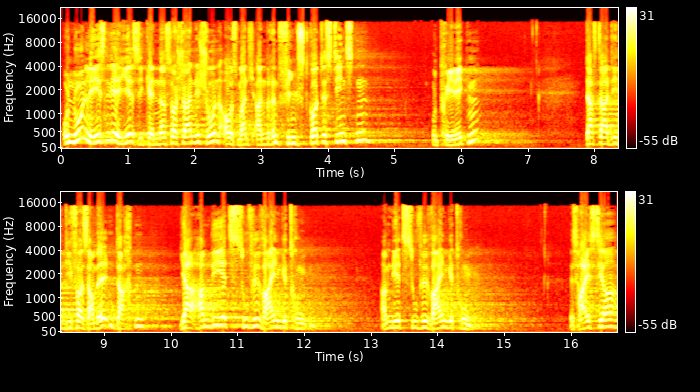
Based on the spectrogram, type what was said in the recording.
Und nun lesen wir hier, Sie kennen das wahrscheinlich schon aus manch anderen Pfingstgottesdiensten und Predigten, dass da die, die Versammelten dachten, ja, haben die jetzt zu viel Wein getrunken? Haben die jetzt zu viel Wein getrunken? Es heißt ja,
